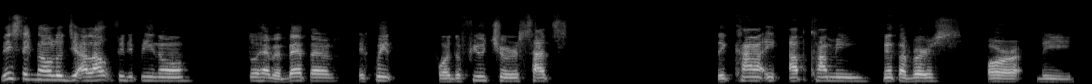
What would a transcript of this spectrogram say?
This technology allowed Filipino to have a better equipped for the future such the upcoming metaverse or the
